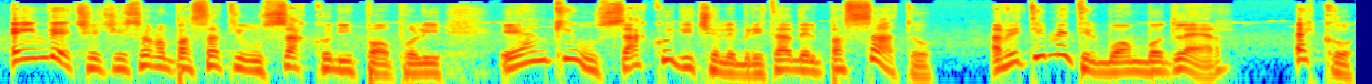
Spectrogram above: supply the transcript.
e invece ci sono passati un sacco di popoli e anche un sacco di celebrità del passato. Avete in mente il buon Baudelaire? Ecco,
